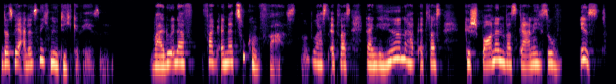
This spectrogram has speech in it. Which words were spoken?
Das wäre alles nicht nötig gewesen, weil du in der, in der Zukunft warst. Ne? Du hast etwas, dein Gehirn hat etwas gesponnen, was gar nicht so ist.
